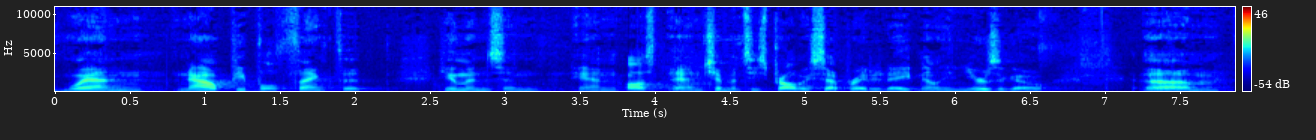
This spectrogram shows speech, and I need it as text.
when now people think that humans and, and, and chimpanzees probably separated 8 million years ago, um,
